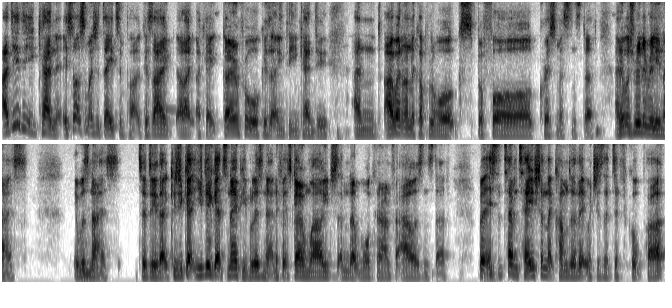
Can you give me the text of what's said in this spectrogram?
I do think you can. It's not so much a dating part because I, I like okay, going for a walk is the only thing you can do. And I went on a couple of walks before Christmas and stuff, and it was really really nice. It was Mm. nice to do that because you get you do get to know people, isn't it? And if it's going well, you just end up walking around for hours and stuff. But it's the temptation that comes with it, which is the difficult part.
